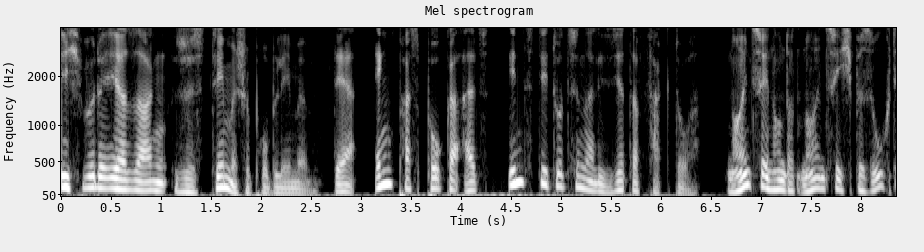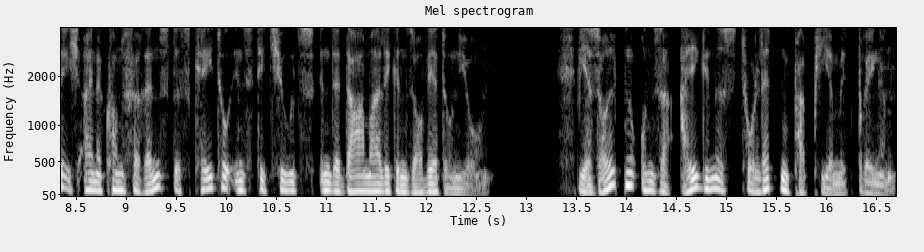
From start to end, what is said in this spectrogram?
Ich würde eher sagen systemische Probleme. Der Engpasspoker als institutionalisierter Faktor. 1990 besuchte ich eine Konferenz des Cato-Instituts in der damaligen Sowjetunion. Wir sollten unser eigenes Toilettenpapier mitbringen,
